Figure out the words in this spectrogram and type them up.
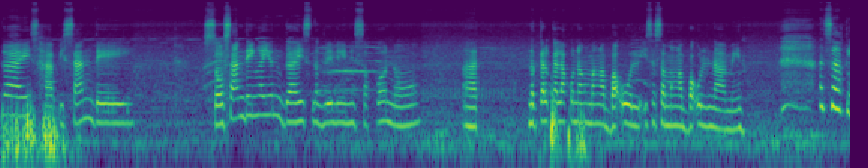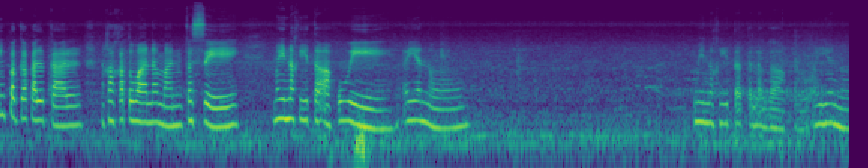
guys, happy Sunday. So Sunday ngayon guys, naglilinis ako no. At nagkalkal ako ng mga baul, isa sa mga baul namin. At sa aking pagkakalkal, nakakatuwa naman kasi may nakita ako eh. Ayan o. May nakita talaga ako. Ayan o.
